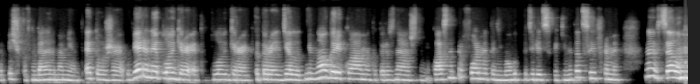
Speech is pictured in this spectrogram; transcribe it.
подписчиков на данный момент. Это уже уверенные блогеры, это блогеры, которые делают немного рекламы, которые знают, что они классно перформят, они могут поделиться какими-то цифрами. Ну и в целом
